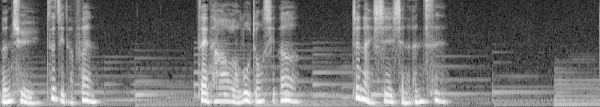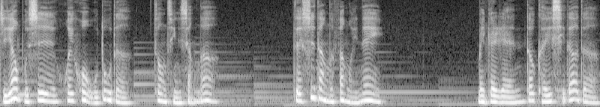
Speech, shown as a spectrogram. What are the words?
能取自己的份，在他劳碌中喜乐，这乃是神的恩赐。只要不是挥霍无度的纵情享乐，在适当的范围内，每个人都可以喜乐的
